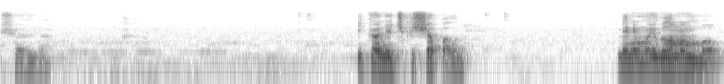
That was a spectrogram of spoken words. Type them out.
şöyle İlk önce çıkış yapalım. Benim uygulamam bu.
